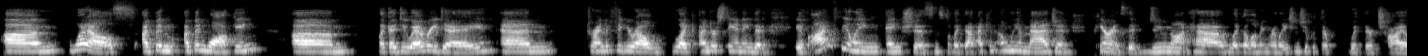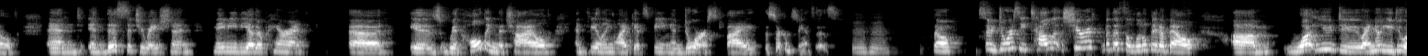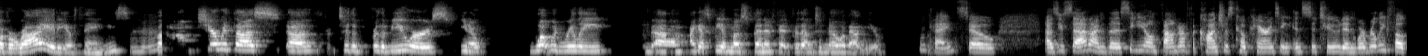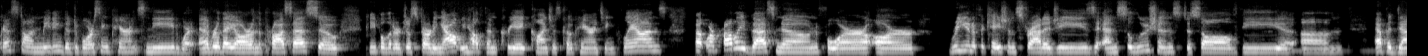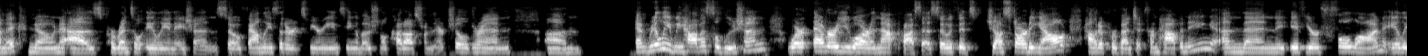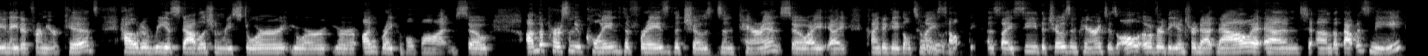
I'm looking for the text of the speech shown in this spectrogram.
Um, what else? I've been I've been walking um, like I do every day and trying to figure out like understanding that if I'm feeling anxious and stuff like that, I can only imagine parents that do not have like a loving relationship with their with their child. And in this situation, maybe the other parent uh, is withholding the child and feeling like it's being endorsed by the circumstances. hmm So, so Dorcy, tell us, share with us a little bit about um, what you do. I know you do a variety of things. hmm Share with us uh, to the for the viewers, you know, what would really, um, I guess, be of most benefit for them to know about you. Okay, so as you said, I'm the CEO and founder of the Conscious Co-Parenting Institute, and we're really focused on meeting the divorcing parents' need wherever they are in the process. So people that are just starting out, we help them create conscious co-parenting plans, but we're probably best known for our reunification strategies and solutions to solve the um, epidemic known as parental alienation. So families that are experiencing emotional cutoffs from their children. Um, and really, we have a solution wherever you are in that process. So if it's just starting out, how to prevent it from happening. And then if you're full on alienated from your kids, how to reestablish and restore your, your unbreakable bond. So I'm the person who coined the phrase the chosen parent. So I, I kind of giggle to Oh, really? myself because I see the chosen parent is all over the internet now and um, but that was me.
